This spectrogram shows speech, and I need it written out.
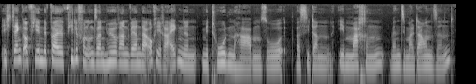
ich denke auf jeden Fall, viele von unseren Hörern werden da auch ihre eigenen Methoden haben, so was sie dann eben machen, wenn sie mal down sind.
